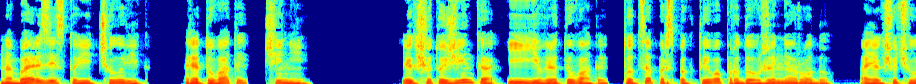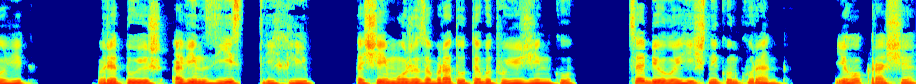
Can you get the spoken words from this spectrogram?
на березі стоїть чоловік рятувати чи ні. Якщо то жінка і її врятувати, то це перспектива продовження роду, а якщо чоловік врятуєш, а він з'їсть твій хліб та ще й може забрати у тебе твою жінку, це біологічний конкурент, його краще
